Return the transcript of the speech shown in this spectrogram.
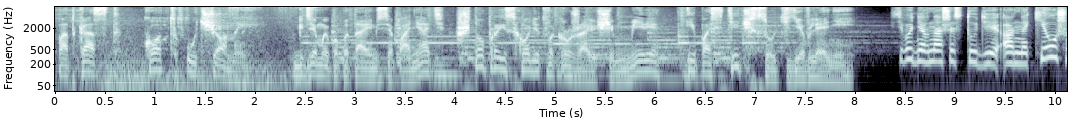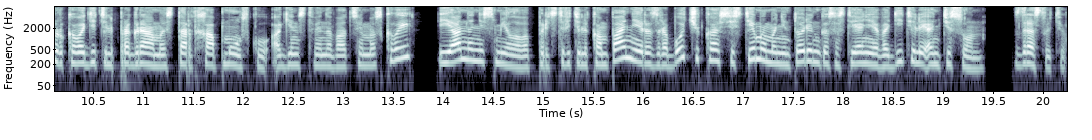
подкаст «Кот ученый», где мы попытаемся понять, что происходит в окружающем мире и постичь суть явлений. Сегодня в нашей студии Анна Кеуш, руководитель программы «Стартхаб Москву» Агентства инноваций Москвы, и Анна Несмелова, представитель компании разработчика системы мониторинга состояния водителей «Антисон». Здравствуйте.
